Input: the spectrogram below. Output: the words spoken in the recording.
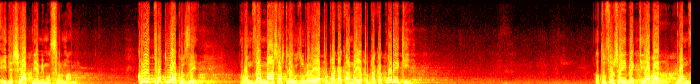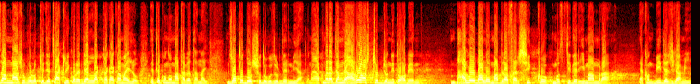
এই দেশে আপনি, আমি মুসলমান। খুব ফতুয়া খুঁজে। রমজান মাস আসলে হুজুরেরা এত টাকা কামায়, এত টাকা করে কি? অথচ সেই ব্যক্তি আবার রমজান মাস উপলক্ষে যে চাকরি করে দেড় লাখ টাকা কামাইলো, এতে কোনো মাথা ব্যথা নাই। যত দোষ শুধু হুজুরদের নিয়া। আপনারা জানলে আরও আশ্চর্যান্বিত হবেন। ভালো ভালো মাদ্রাসার শিক্ষক, মসজিদের ইমামরা, এখন বিদেশগামী।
